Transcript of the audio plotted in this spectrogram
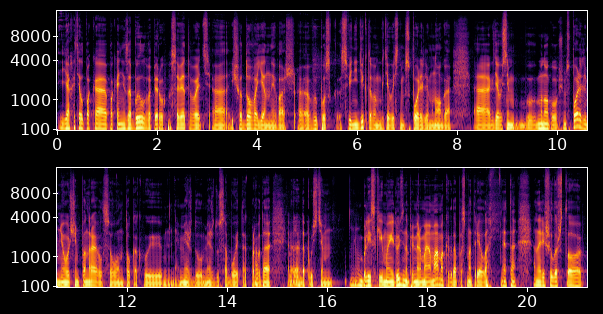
я хотел пока пока не забыл, во-первых, посоветовать э, еще довоенный ваш э, выпуск с Венедиктовым, где вы с ним спорили много, э, где вы с ним много, в общем, спорили. Мне очень понравился он то, как вы между между собой так, правда, э, да. допустим близкие мои люди, например, моя мама, когда посмотрела это, она решила, что,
